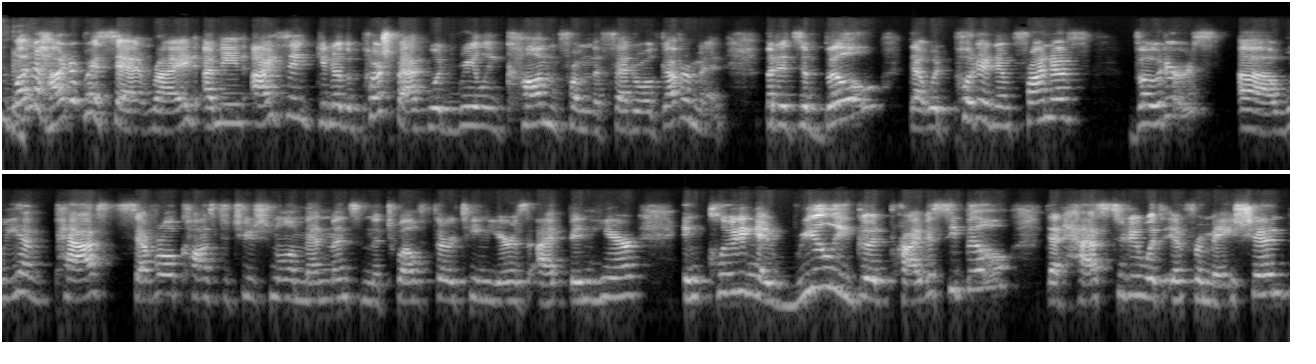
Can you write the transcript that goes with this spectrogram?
100% right? I mean i think you know the pushback would really come from the federal government but it's a bill that would put it in front of voters uh, we have passed several constitutional amendments in the 12 13 years i've been here including a really good privacy bill that has to do with information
